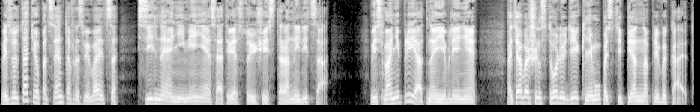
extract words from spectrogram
В результате у пациентов развивается сильное онемение соответствующей стороны лица. Весьма неприятное явление, хотя большинство людей к нему постепенно привыкают.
